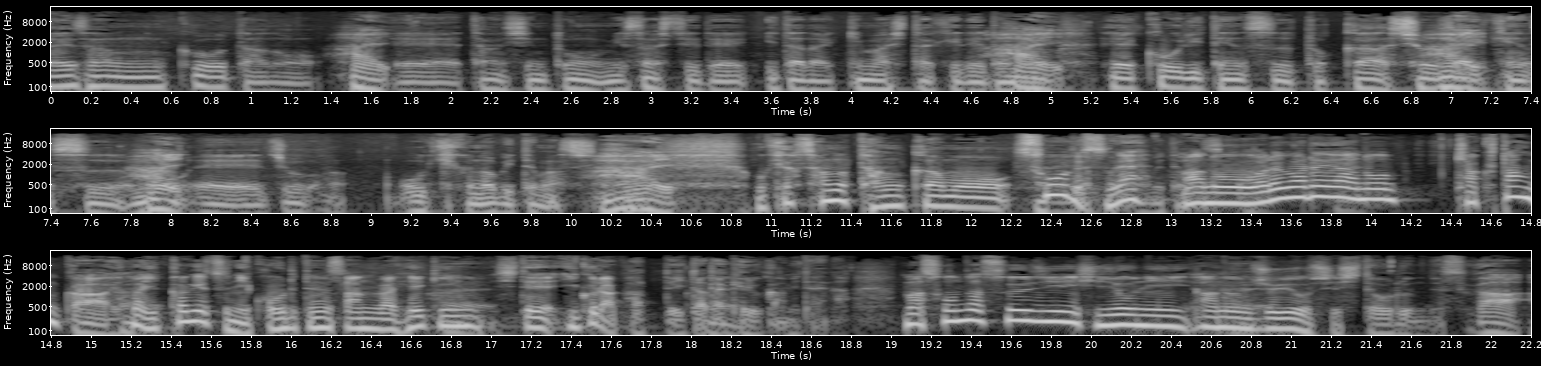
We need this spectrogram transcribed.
第3クォーターの、はいえー、単身等も見させていただきましたけれども、はいえー、小売点数とか商材件数も、はい、えー、大きく伸びてますしね。はい、お客さんの単価も。そうですね。あの、我々、あの、客単価、はい、1ヶ月に小売店さんが平均していくら買っていただけるかみたいな。はい、まあそんな数字非常にあの重要視しておるんですが、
